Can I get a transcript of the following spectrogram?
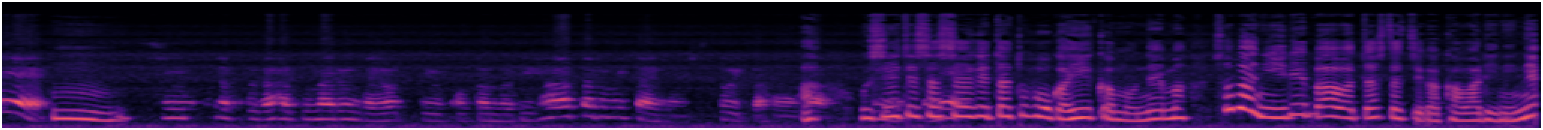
でうん、新活が始まるんだよっていうことのリハーサルみたいのをしといた方があ、教えて差し上げた方がいいかもね。まあ、そばにいれば私たちが代わりにね、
